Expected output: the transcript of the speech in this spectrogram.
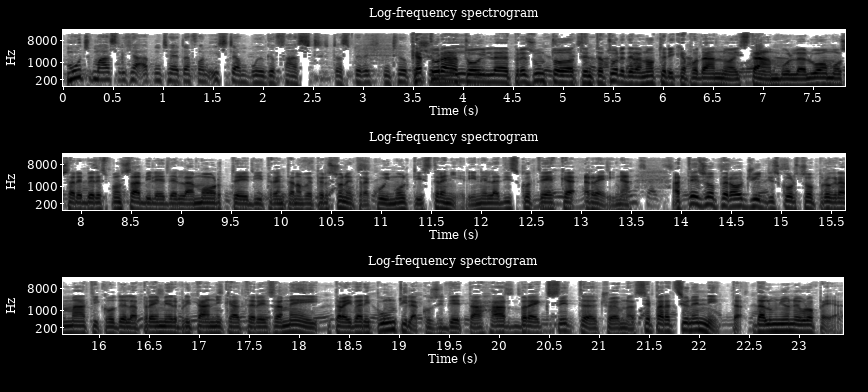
Mutmaßlicher Attentäter von Istanbul gefasst. Das berichten türkische Catturato il presunto attentatore della notte di Capodanno a Istanbul. L'uomo sarebbe responsabile della morte di 39 persone, tra cui molti stranieri, nella discoteca Reina. Atteso per oggi il discorso programmatico della premier britannica Theresa May. Tra i vari punti la cosiddetta hard Brexit, cioè una separazione netta dall'Unione Europea.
